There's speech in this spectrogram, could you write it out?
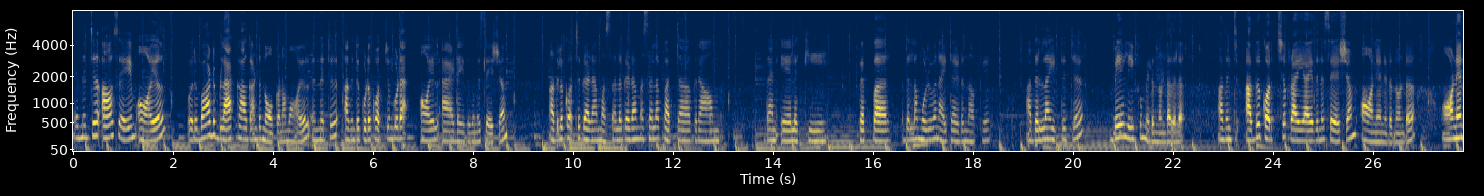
എന്നിട്ട് ആ സെയിം ഓയിൽ ഒരുപാട് ബ്ലാക്ക് ആകാണ്ട് നോക്കണം ഓയിൽ എന്നിട്ട് അതിന്റെ കൂടെ കുറച്ചും കൂടെ ഓയിൽ ആഡ് ചെയ്തതിന് ശേഷം അതിൽ കുറച്ച് ഗരം മസാല ഗരം മസാല പറ്റ ഗ്രാമ്പ് ദെൻ ഏലക്കി പെപ്പർ ഇതെല്ലാം മുഴുവനായിട്ടാണ് ഇടുന്നതൊക്കെ. അതെല്ലാം ഇട്ടിട്ട് ബേ ലീഫും ഇടുന്നുണ്ട് അതിൽ അതിന് അത് കുറച്ച് ഫ്രൈ ആയതിന് ശേഷം ഓണിയൻ ഇടുന്നുണ്ട്. ഓണിയൻ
